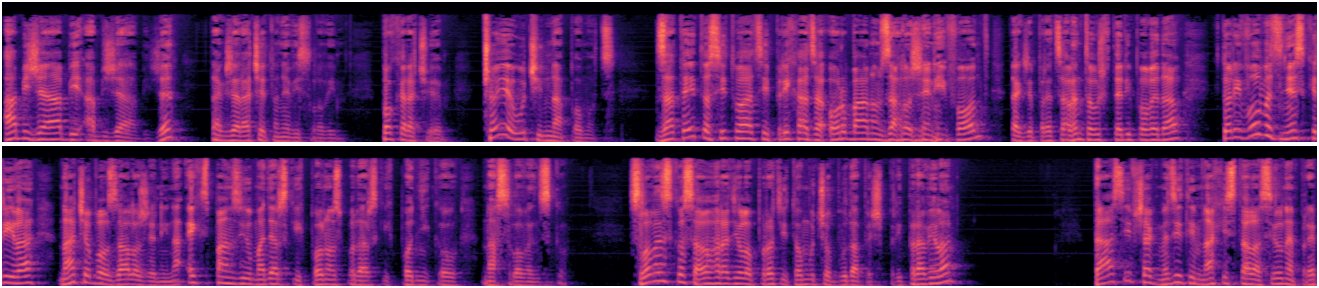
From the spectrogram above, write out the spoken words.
Aby, že aby, aby, že aby, že? Takže radšej to nevyslovím. Pokračujem. Čo je účinná pomoc? Za tejto situácii prichádza Orbánom založený fond, takže predsa len to už vtedy povedal, ktorý vôbec neskrýva, na čo bol založený. Na expanziu maďarských polnohospodárských podnikov na Slovensko. Slovensko sa ohradilo proti tomu, čo Budapešť pripravila tá si však medzi tým nachystala silné pre,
